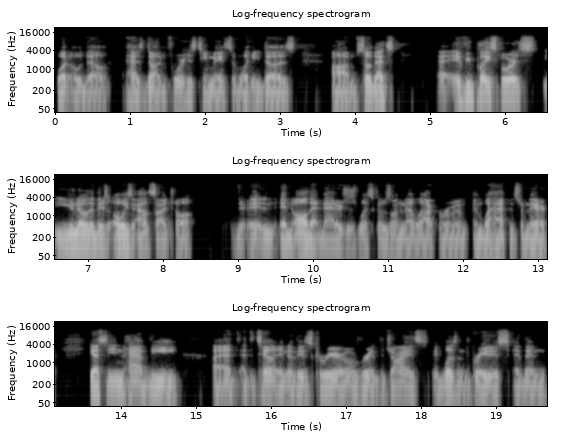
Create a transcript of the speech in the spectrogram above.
what Odell has done for his teammates and what he does. Um, so that's if you play sports, you know that there's always outside talk. And, and all that matters is what goes on in that locker room and, and what happens from there. Yes, he didn't have the uh, at, at the tail end of his career over at the Giants. It wasn't the greatest, and then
